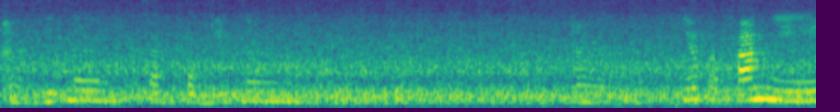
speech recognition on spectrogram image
อะนิดนึงจัดผมนิดนึง อะเทียบกับข้างนี้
